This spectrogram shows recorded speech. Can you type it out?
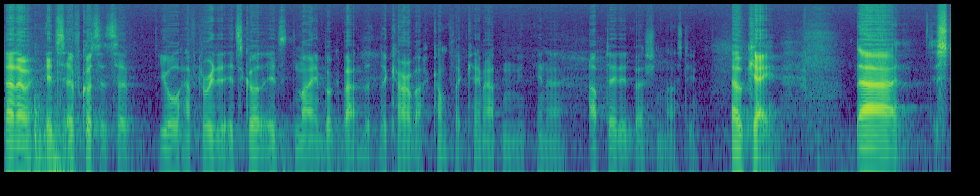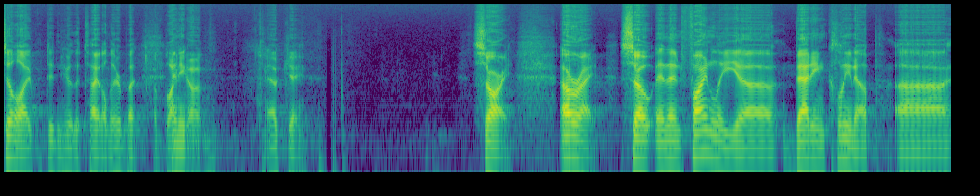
No, no. It's of course it's a. You all have to read it. It's got. It's my book about the, the Karabakh conflict came out in in an updated version last year. Okay. Uh, still, I didn't hear the title there, but. A Black any, Garden. Okay. Sorry. All right. So, and then finally, uh, batting cleanup uh,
